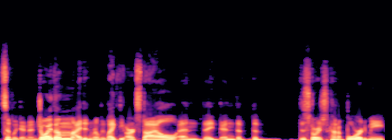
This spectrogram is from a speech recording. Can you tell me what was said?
simply didn't enjoy them. I didn't really like the art style and they and the the the stories just kind of bored me.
